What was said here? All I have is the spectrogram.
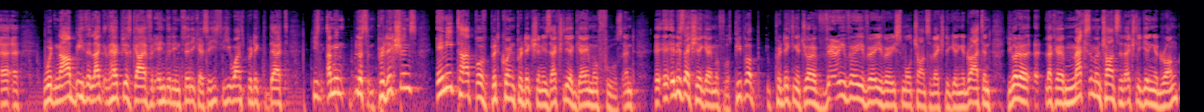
uh, would now be the, like, the happiest guy if it ended in 30k. So he, he once predicted that. He's, I mean, listen, predictions, any type of Bitcoin prediction is actually a game of fools. And it, is actually a game of fools. People are predicting it. You got a very, very, very, very small chance of actually getting it right. And you got a, like a maximum chance of actually getting it wrong.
